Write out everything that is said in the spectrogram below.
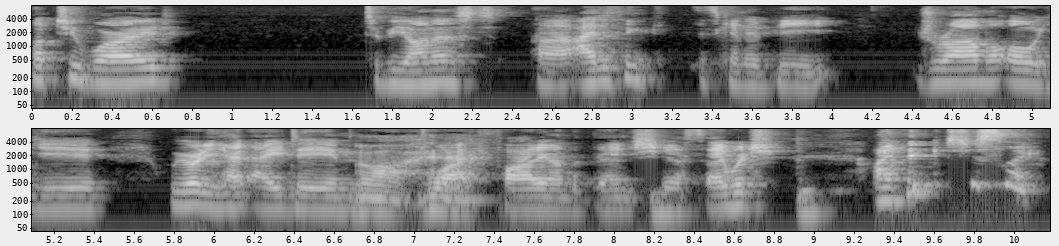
not too worried. To be honest, uh, I just think it's going to be drama all year. We already had AD and Oh, Dwight yeah. fighting on the bench yesterday, which I think it's just like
